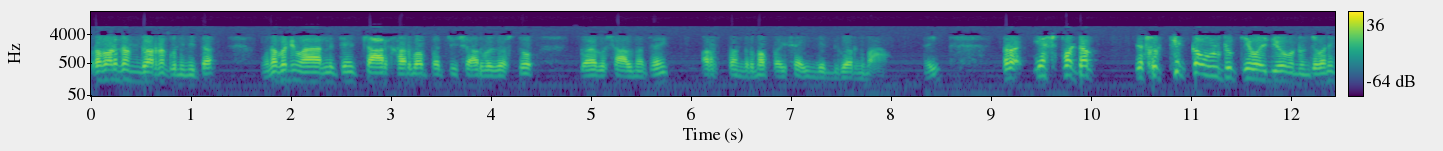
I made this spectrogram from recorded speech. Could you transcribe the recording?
प्रवर्धन गर्नको निमित्त हुन पनि उहाँहरूले चाहिँ चार खर्ब पच्चिस अर्ब जस्तो गएको सालमा चाहिँ अर्थतन्त्रमा पैसा इन्जेक्ट गर्नुभयो है? तर यसपटक त्यसको ठिक्क उल्टो के भइदियो भन्नुहुन्छ भने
